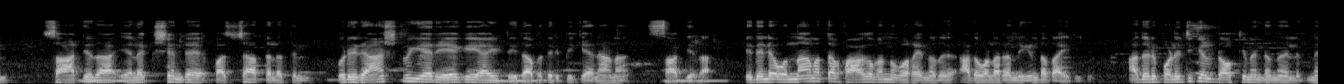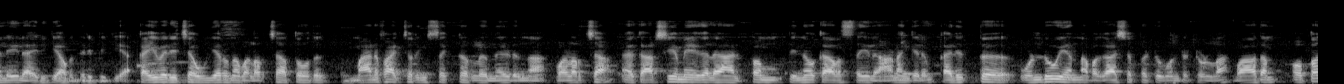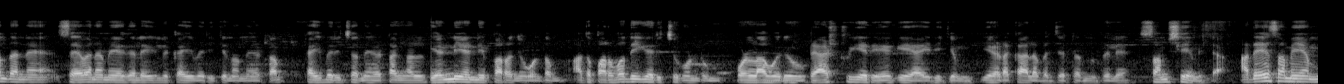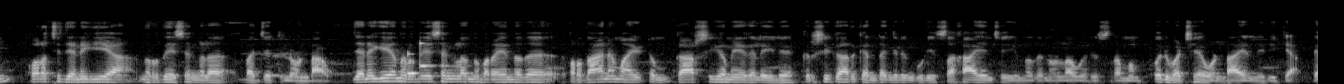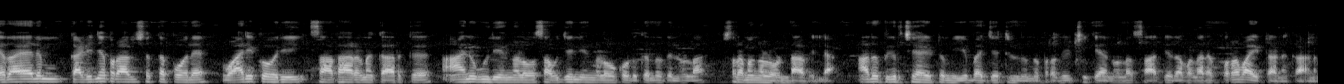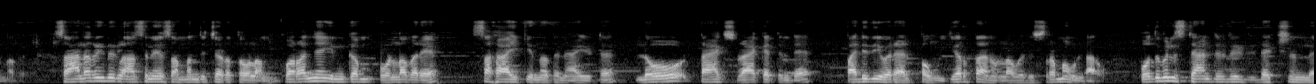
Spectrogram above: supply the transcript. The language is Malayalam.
സാധ്യത ഇലക്ഷന്റെ പശ്ചാത്തലത്തിൽ ഒരു രാഷ്ട്രീയ രേഖയായിട്ട് ഇത് അവതരിപ്പിക്കാനാണ് സാധ്യത. ഇതിന്റെ ഒന്നാമത്തെ ഭാഗമെന്ന് പറയുന്നത് അത് വളരെ നീണ്ടതായിരിക്കും. അതൊരു പൊളിറ്റിക്കൽ ഡോക്യുമെന്റ് എന്ന നിലയിലായിരിക്കും അവതരിപ്പിക്കുക. കൈവരിച്ച ഉയർന്ന വളർച്ചാ തോത് മാനുഫാക്ചറിംഗ് സെക്ടറിൽ നേടുന്ന വളർച്ച കാർഷിക മേഖല അല്പം പിന്നോക്കാവസ്ഥയിലാണെങ്കിലും കരുത്ത് ഉണ്ടു എന്ന് അവകാശപ്പെട്ടുകൊണ്ടിട്ടുള്ള വാദം ഒപ്പം തന്നെ സേവന മേഖലയിൽ കൈവരിക്കുന്ന നേട്ടം കൈവരിച്ച നേട്ടങ്ങൾ എണ്ണി എണ്ണി പറഞ്ഞുകൊണ്ടും അത് പർവതീകരിച്ചുകൊണ്ടും ഉള്ള ഒരു രാഷ്ട്രീയ രേഖയായിരിക്കും ഈ ഇടക്കാല ബജറ്റ് എന്നതിൽ സംശയമില്ല. അതേസമയം കുറച്ച് ജനകീയ നിർദ്ദേശങ്ങൾ ബജറ്റിലുണ്ടാവും. ജനകീയ നിർദ്ദേശങ്ങൾ എന്ന് പറയുന്നത് പ്രധാനമായിട്ടും കാർഷിക മേഖലയിൽ കൃഷിക്കാർക്ക് എന്തെങ്കിലും കൂടി സഹായം ചെയ്യുന്നതിനുള്ള ഒരു ശ്രമം ഒരുപക്ഷെ ഉണ്ടായെന്നിരിക്കാം. ഏതായാലും കഴിഞ്ഞ പ്രാവശ്യത്തെ പോലെ വാരിക്കോരി സാധാരണക്കാർക്ക് ആനുകൂല്യങ്ങളോ സൗജന്യങ്ങളോ കൊടുക്കുന്നതിനുള്ള ശ്രമങ്ങൾ ഉണ്ടാവില്ല. അത് തീർച്ചയായിട്ടും ഈ ബജറ്റിൽ നിന്ന് പ്രതീക്ഷിക്കാനുള്ള സാധ്യത വളരെ കുറവായിട്ടാണ് കാണുന്നത്. സാലറീഡ് ക്ലാസ്സിനെ സംബന്ധിച്ചിടത്തോളം കുറഞ്ഞ ഇൻകം ഉള്ളവരെ സഹായിക്കുന്നതിനായിട്ട് ലോ ടാക്സ് ബ്രാക്കറ്റിന്റെ പരിധി ഒരല്പം ഉയർത്താനുള്ള ഒരു ശ്രമം ഉണ്ടാകും പൊതുവിൽ സ്റ്റാൻഡേർഡ് ഡിഡക്ഷനിൽ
